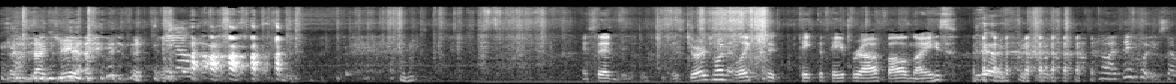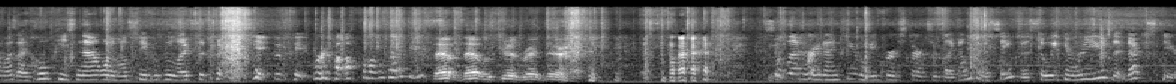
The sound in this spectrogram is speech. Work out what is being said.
I can't. I said, is George one that likes to take the paper off all nice? Yeah. No, I think what you said was, I hope he's not one of those people who likes to take the paper off all night. that that was good right there. So then right on cue when he first starts, he's like, I'm going to save this so we can reuse it next year.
